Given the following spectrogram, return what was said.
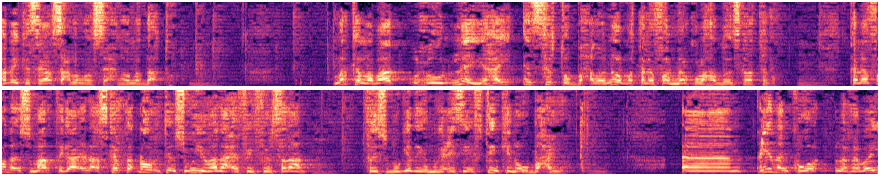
habeenkii sagaal sac la wada seexdo la daato. Marka labaad wuxuu leeyahay in sirtu baxdo nin walba telefoon meel kula hadlo iskala tago. Taleefada smartiga in askarta dhowr inta isugu yimaadaan ay fiirfiirsadaan facebookyada iyo magaciisa iftiinkiina uu baxayo. Ciidanku la rabay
